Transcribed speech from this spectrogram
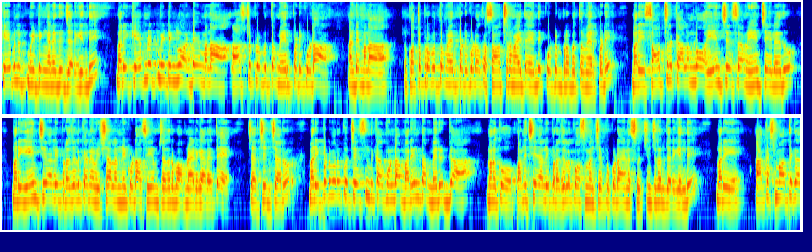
కేబినెట్ మీటింగ్ అనేది జరిగింది. మరి కేబినెట్ మీటింగ్లో అంటే మన రాష్ట్ర ప్రభుత్వం ఏర్పడి కూడా అంటే మన కొత్త ప్రభుత్వం ఏర్పడి కూడా ఒక సంవత్సరం అయితే అయింది కుటుంబ ప్రభుత్వం ఏర్పడి. మరి ఈ సంవత్సర కాలంలో ఏం చేసాం ఏం చేయలేదు మరి ఏం చేయాలి ప్రజలకు అనే విషయాలన్నీ కూడా సీఎం చంద్రబాబు నాయుడు గారు అయితే చర్చించారు. మరి ఇప్పటి వరకు చేసింది కాకుండా మరింత మెరుగ్గా మనకు పని చేయాలి ప్రజల కోసం అని చెప్పి కూడా ఆయన సూచించడం జరిగింది. మరి అకస్మాత్తుగా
